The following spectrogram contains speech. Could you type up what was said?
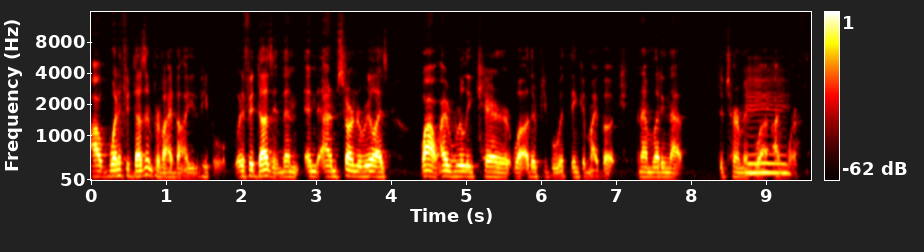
uh, what if it doesn't provide value to people? What if it doesn't? Then and I'm starting to realize, wow, I really care what other people would think of my book, and I'm letting that determine what I'm Mm. worth.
